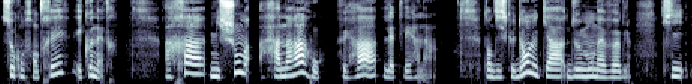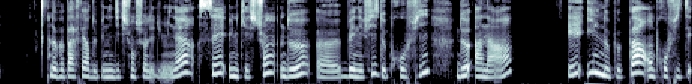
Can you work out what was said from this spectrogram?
se concentrer et connaître. Acha mishum hanahahu, Tandis que dans le cas de mon aveugle qui ne peut pas faire de bénédiction sur les luminaires, c'est une question de euh, bénéfice, de profit de Anaa, et il ne peut pas en profiter.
